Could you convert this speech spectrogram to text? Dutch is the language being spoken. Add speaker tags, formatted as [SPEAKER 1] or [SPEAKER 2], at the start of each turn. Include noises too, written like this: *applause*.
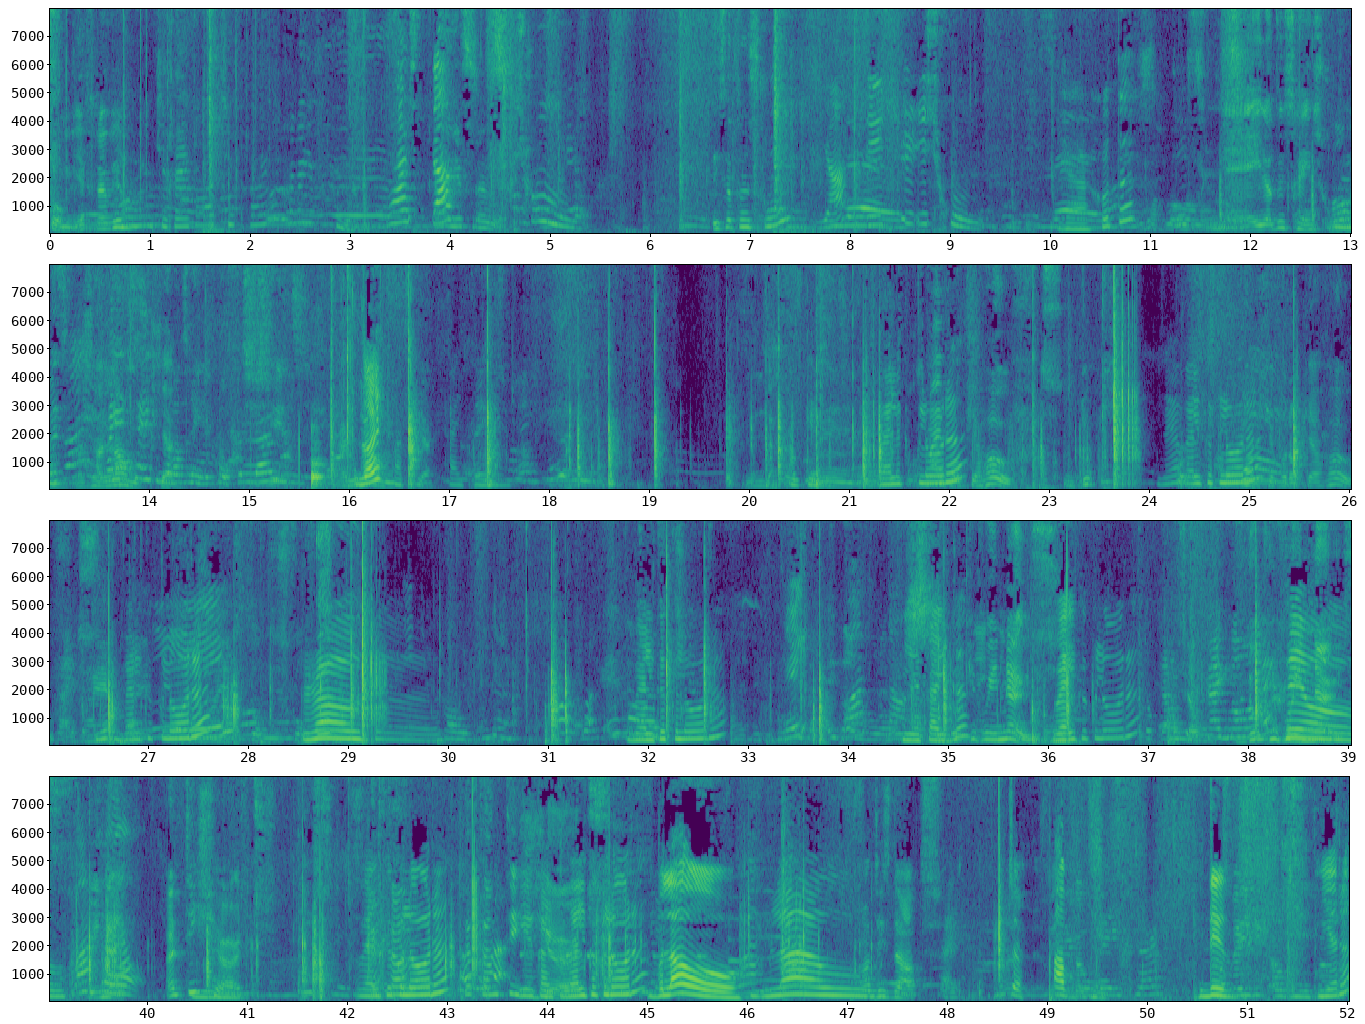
[SPEAKER 1] Kom, juffrouw wil een muntje geven. Wat juffrouw wil? Naar juffrouw wil.
[SPEAKER 2] Waar is dat? Schoenen.
[SPEAKER 1] Is dat een schoen?
[SPEAKER 2] Ja, deze is groen.
[SPEAKER 3] Ja, goed hè?
[SPEAKER 1] Nee, dat is geen schoen. Dat is een lampje.
[SPEAKER 4] wat er in je koffer zit.
[SPEAKER 1] Een lampje.
[SPEAKER 3] Oké. Welke kleuren?
[SPEAKER 1] op je hoofd. Een doekje.
[SPEAKER 3] Ja, welke kleuren?
[SPEAKER 1] doekje voor op je hoofd.
[SPEAKER 3] Ja, welke kleuren? Rood. Welke kleuren?
[SPEAKER 2] Nee,
[SPEAKER 3] Hier kijken.
[SPEAKER 1] Doekje voor je neus.
[SPEAKER 3] Welke kleuren?
[SPEAKER 1] Doekje voor je
[SPEAKER 3] Geel.
[SPEAKER 1] neus. Voor je neus. Een t-shirt.
[SPEAKER 3] Welke kleuren?
[SPEAKER 1] Dat is een
[SPEAKER 3] Hier kijken.
[SPEAKER 1] t-shirt.
[SPEAKER 3] Welke kleuren?
[SPEAKER 5] Blauw.
[SPEAKER 3] Blauw.
[SPEAKER 1] Wat is dat?
[SPEAKER 5] Af. Dit.
[SPEAKER 3] Hier?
